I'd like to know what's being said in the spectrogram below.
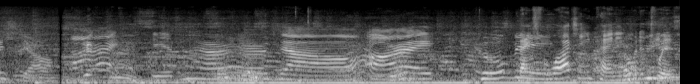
twist, y'all. All right. It's hers, y'all. All right. Cool beans. Thanks for watching Painting with a Twist.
